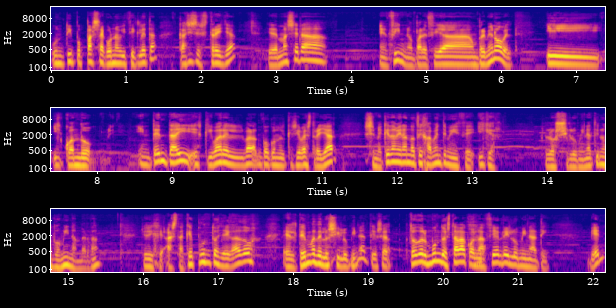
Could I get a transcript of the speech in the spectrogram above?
un tipo pasa con una bicicleta, casi se estrella, y además era, en fin, no parecía un premio Nobel. Y, y cuando intenta ahí esquivar el banco con el que se iba a estrellar, se me queda mirando fijamente y me dice, Iker, los Illuminati no dominan, ¿verdad? Yo dije, ¿hasta qué punto ha llegado el tema de los Illuminati? O sea, todo el mundo estaba con la fiebre Illuminati. Bien,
